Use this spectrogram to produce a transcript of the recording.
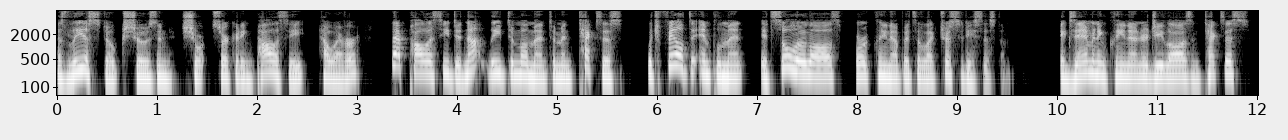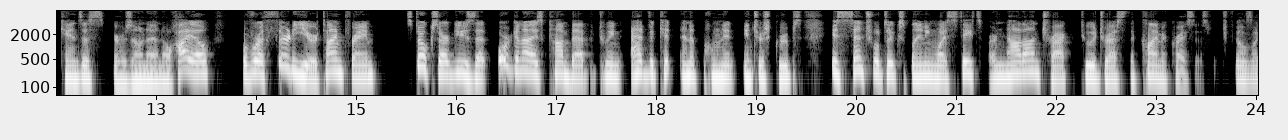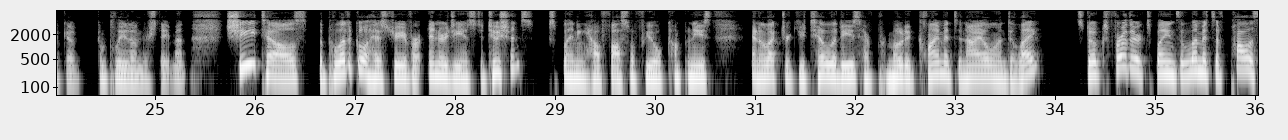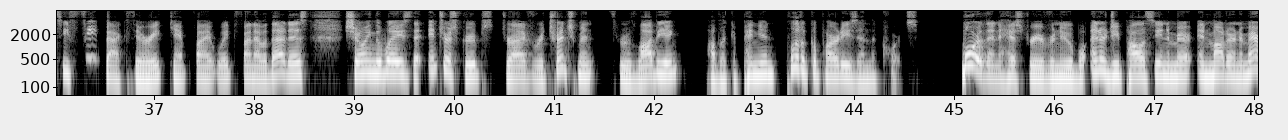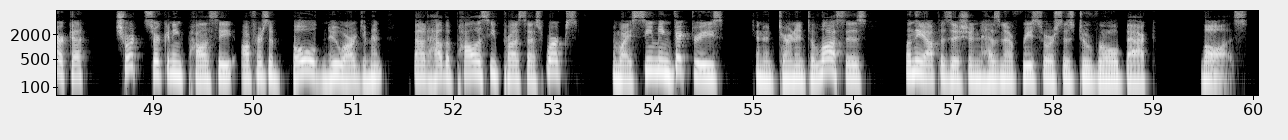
As Leah Stokes shows in Short Circuiting Policy, however, that policy did not lead to momentum in Texas, which failed to implement its solar laws or clean up its electricity system. Examining clean energy laws in Texas, Kansas, Arizona, and Ohio over a 30 year time frame, Stokes argues that organized combat between advocate and opponent interest groups is central to explaining why states are not on track to address the climate crisis, which feels like a complete understatement. She tells the political history of our energy institutions, explaining how fossil fuel companies and electric utilities have promoted climate denial and delay. Stokes further explains the limits of policy feedback theory. Can't find, wait to find out what that is, showing the ways that interest groups drive retrenchment through lobbying, public opinion, political parties, and the courts. More than a history of renewable energy policy in, Amer- in modern America, short circuiting policy offers a bold new argument about how the policy process works and why seeming victories can turn into losses when the opposition has enough resources to roll back laws.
